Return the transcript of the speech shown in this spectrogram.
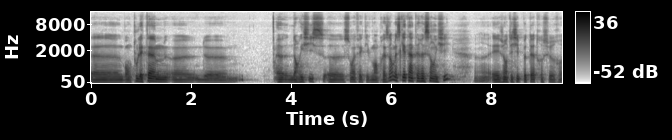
Euh, bon, tous les thèmes d'Henri VI sont effectivement présents, mais ce qui est intéressant ici, et j'anticipe peut-être sur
